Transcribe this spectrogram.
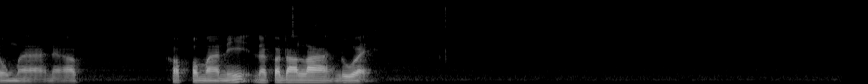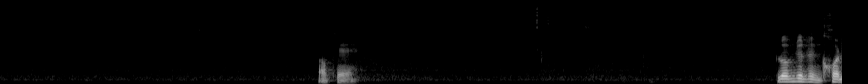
ลงมานะครับครอปประมาณนี้แล้วก็ด้านล่างด้วย โอเค รวมจนถึงคน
